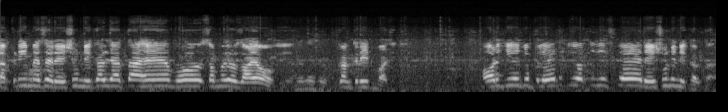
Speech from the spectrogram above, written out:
लकड़ी में से रेशू निकल जाता है वो समझो ज़ाया हो गया कंक्रीट बच गया। और ये जो प्लेट की होती है इसके रेशू नहीं निकलता।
